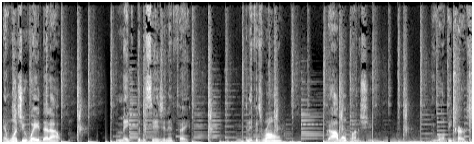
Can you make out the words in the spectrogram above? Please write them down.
And once you've weighed that out, make the decision in faith. And if it's wrong, God won't punish you. You won't be cursed.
